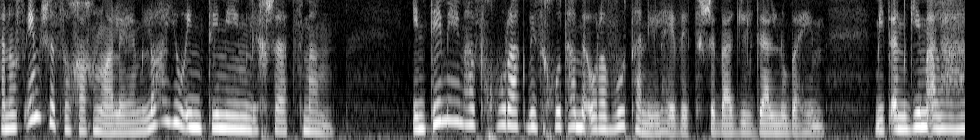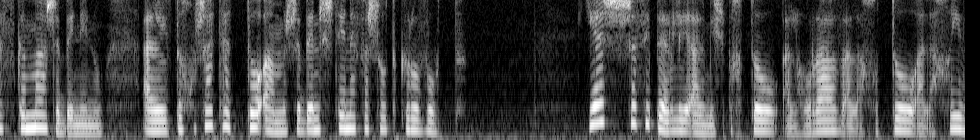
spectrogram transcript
הנושאים ששוחחנו עליהם לא היו אינטימיים לכשעצמם. אינטימיים הפכו רק בזכות המעורבות הנלהבת שבה גלגלנו בהם, מתענגים על ההסכמה שבינינו, על תחושת התואם שבין שתי נפשות קרובות. יש שסיפר לי על משפחתו, על הוריו, על אחותו, על אחיו.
